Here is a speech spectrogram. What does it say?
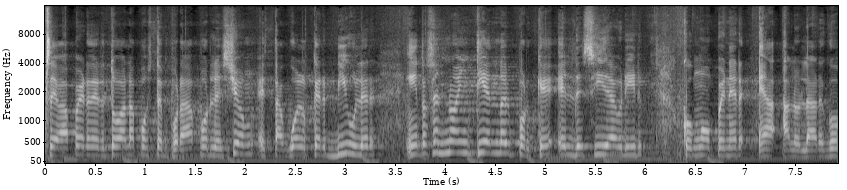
se va a perder toda la postemporada por lesión, está Walker Bueller y entonces no entiendo el por qué él decide abrir con opener a, lo largo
